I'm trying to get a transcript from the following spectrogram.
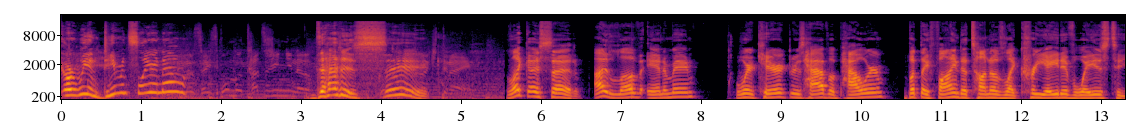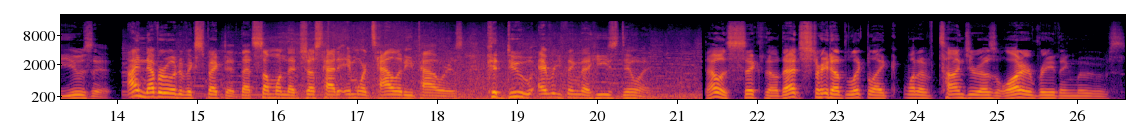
are we in Demon Slayer now? That is sick. Like I said, I love anime where characters have a power, but they find a ton of like creative ways to use it. I never would have expected that someone that just had immortality powers could do everything that he's doing. That was sick though. That straight up looked like one of Tanjiro's water breathing moves.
